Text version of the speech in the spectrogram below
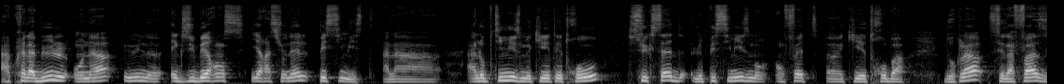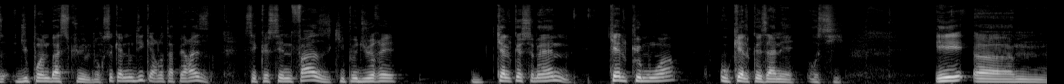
Après la bulle, on a une exubérance irrationnelle pessimiste. À l'optimisme qui était trop haut succède le pessimisme en fait euh, qui est trop bas. Donc là, c'est la phase du point de bascule. Donc ce qu'elle nous dit, Carlota Pérez, c'est que c'est une phase qui peut durer quelques semaines, quelques mois ou quelques années aussi. Et euh,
